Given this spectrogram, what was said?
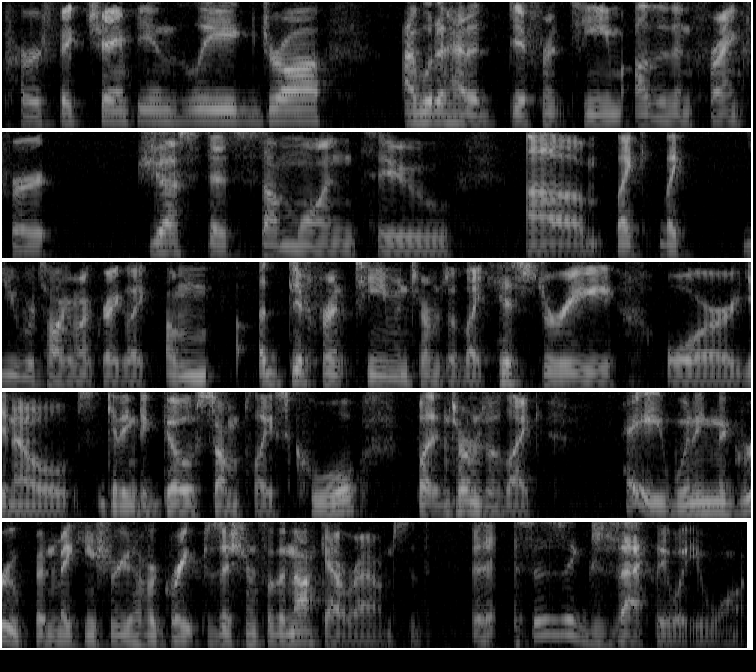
perfect Champions League draw, I would have had a different team other than Frankfurt, just as someone to, um, like, like you were talking about, Greg, like um, a different team in terms of like history or you know getting to go someplace cool. But in terms of like, hey, winning the group and making sure you have a great position for the knockout rounds, this is exactly what you want.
